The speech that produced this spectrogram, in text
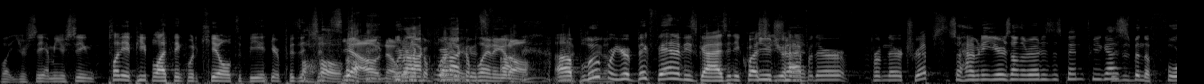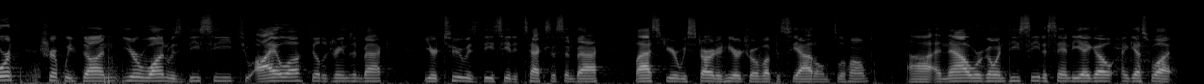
But you're seeing, I mean, you're seeing plenty of people I think would kill to be in your position. Oh, So, Yeah. Oh no, We're we're, not not, we're not complaining. complaining at all. uh, We're not complaining at Blooper, you're a big fan of these guys. Any questions Huge you have fan. for their from their trips? So how many years on the road has this been for you guys? This has been the fourth trip we've done. Year one was DC to Iowa, Field of Dreams and back. Year two is DC to Texas and back. Last year we started here, drove up to Seattle and flew home, uh, and now we're going DC to San Diego. And guess what?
